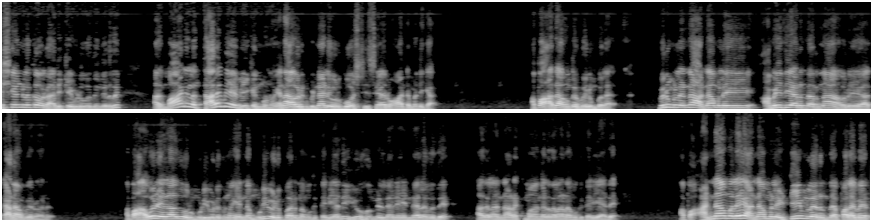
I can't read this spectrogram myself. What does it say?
விஷயங்களுக்கும் அவர் அறிக்கை விடுவதுங்கிறது அது மாநில தலைமையை வீக்கன் பண்ணும். ஏன்னா அவருக்கு பின்னாடி ஒரு கோஷ்டி சேரும் ஆட்டோமேட்டிக்காக அப்போ அதை அவங்க விரும்பலை. விரும்பலைன்னா அண்ணாமலை அமைதியாக இருந்தாருன்னா அவர் காணாமல் போயிடுவார் அப்போ அவர் ஏதாவது ஒரு முடிவு எடுக்கணும். என்ன முடிவு எடுப்பாருன்னு நமக்கு தெரியாது. யூகங்கள் நிறைய நிலவுது. அதெல்லாம் நடக்குமாங்கிறதெல்லாம் நமக்கு தெரியாது. அப்போ அண்ணாமலை அண்ணாமலை டீமில் இருந்த பல பேர்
